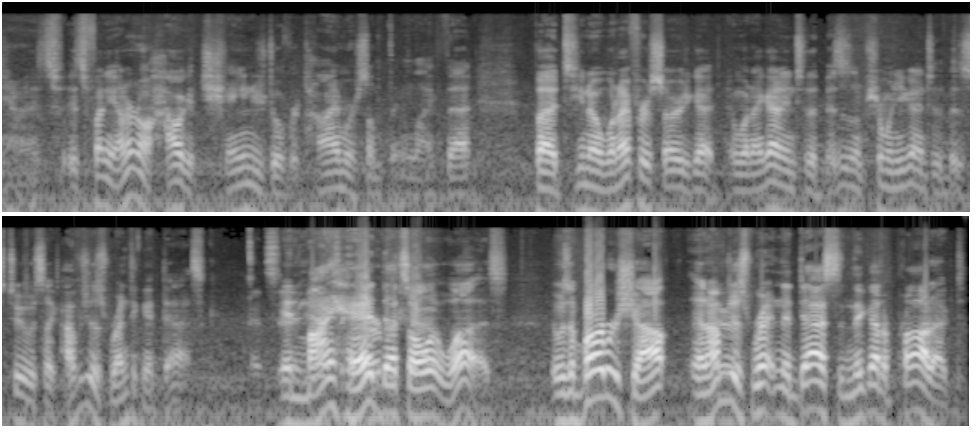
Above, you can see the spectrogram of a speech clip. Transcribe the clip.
you know, it's, it's funny. I don't know how it changed over time or something like that. But you know, when I first started, got when I got into the business, I'm sure when you got into the business too, it's like I was just renting a desk. That's it, In my head, that's all it was. It was a barber shop, and I'm Yeah. just renting a desk, and they got a product.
